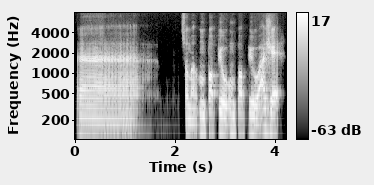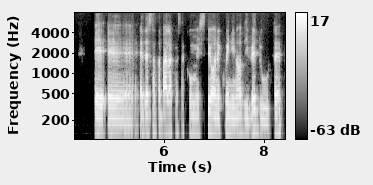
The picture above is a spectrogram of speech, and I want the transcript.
eh, insomma un po' più, un po più âgé e, e, ed è stata bella questa commistione quindi no, di vedute.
